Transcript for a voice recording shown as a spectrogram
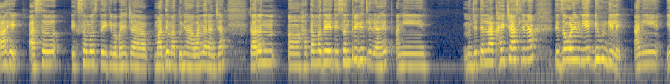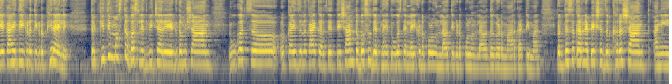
आहे असं एक समजतं आहे की बाबा ह्याच्या माध्यमातून ह्या वानरांच्या. कारण हातामध्ये ते संत्री घेतलेले आहेत आणि म्हणजे त्यांना खायचे असले ना ते जवळ येऊन एक घेऊन गेले आणि एक आहे ते इकडं तिकडं फिरायले. तर किती मस्त बसलेत बिचारे एकदम शांत. उगच काही जण काय करतात ते शांत बसू देत नाहीत. उगच त्यांना इकडं पळून लाव तिकडं पळून लाव दगड मार काठी मार. पण तसं करण्यापेक्षा जर खरंच शांत आणि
